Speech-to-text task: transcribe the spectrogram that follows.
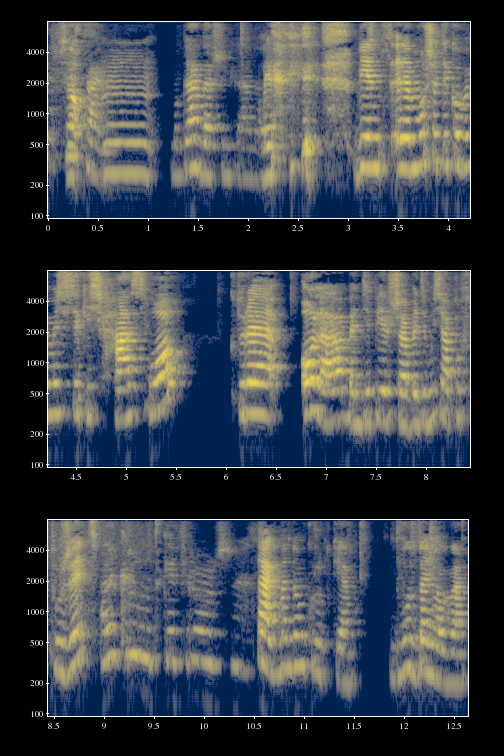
No, przestań. mm, Bo gadasz i gadasz. więc e, muszę tylko wymyślić jakieś hasło, które Ola będzie pierwsza, będzie musiała powtórzyć. Ale krótkie, proszę. Tak, będą krótkie, dwuzdaniowe.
